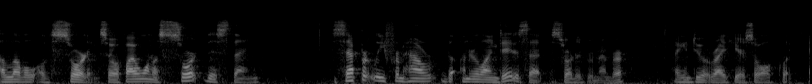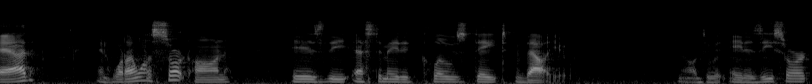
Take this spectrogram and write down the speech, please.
a level of sorting. So if I want to sort this thing separately from how the underlying data set is sorted, remember, I can do it right here. So I'll click Add, and what I want to sort on is the estimated close date value. I'll do an A to Z sort,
